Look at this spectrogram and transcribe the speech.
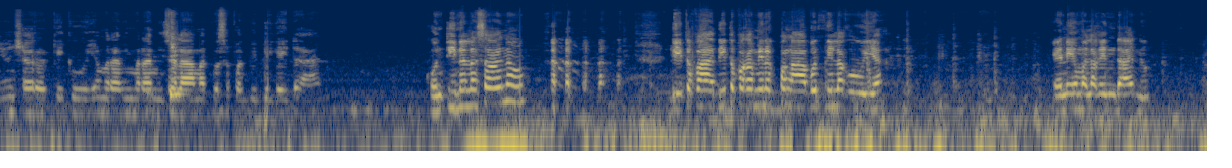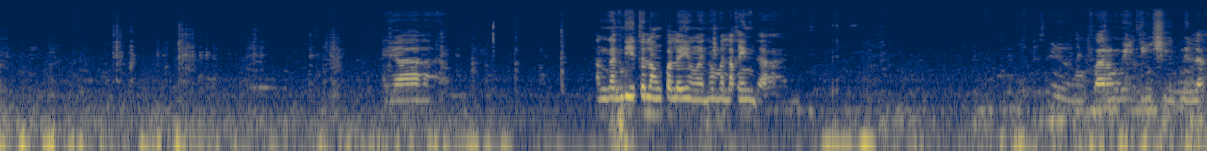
Yun, shoutout kay Kuya. Maraming maraming salamat po sa pagbibigay daan. Konti na lang sana oh. dito pa dito pa kami nagpangabot nila Kuya. Yan yung malaking daan oh. Kaya hanggang dito lang pala yung ano malaking daan. So, yun, oh, parang waiting shed nila.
